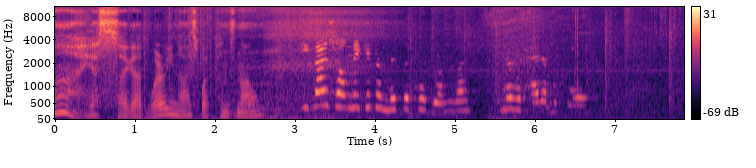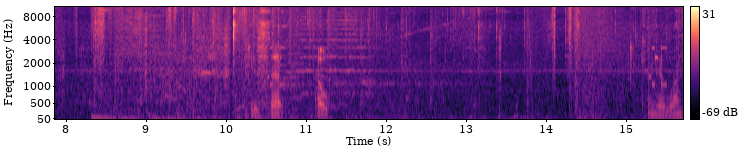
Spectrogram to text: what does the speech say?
Ah, yes, I got very nice weapons now. You guys help me get the mythical drum gun? I've never had it before. Use that. Oh. Can get one.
